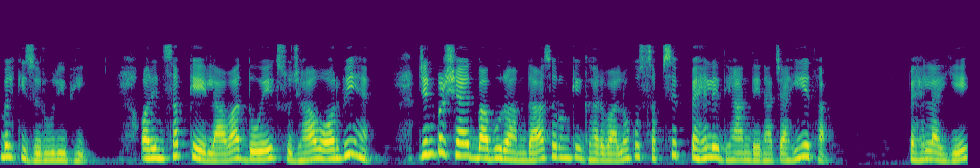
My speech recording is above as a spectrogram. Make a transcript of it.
بلکہ ضروری بھی۔ اور ان سب کے علاوہ دو ایک سجھاؤ اور بھی ہیں۔ جن پر شاید بابو رام داس اور ان کے گھر والوں کو سب سے پہلے دھیان دینا چاہیے تھا۔ پہلا یہ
